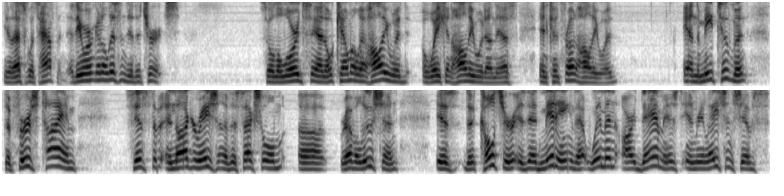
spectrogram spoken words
You know, that's what's happened. They weren't going to listen to the church. So the Lord said, okay, I'm going to let Hollywood awaken Hollywood on this and confront Hollywood. And the Me Too movement, the first time since the inauguration of the sexual uh, revolution, is the culture is admitting that women are damaged in relationships,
